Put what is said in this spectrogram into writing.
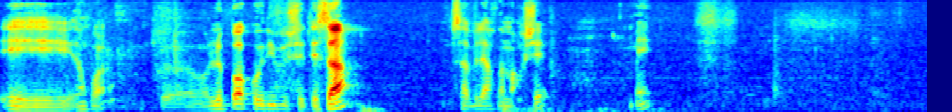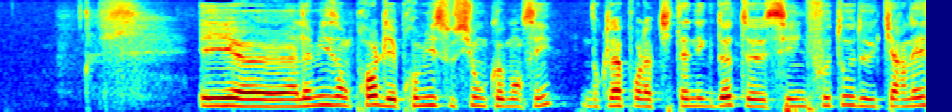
Et donc voilà. le POC au début c'était ça, ça avait l'air de marcher, mais Et euh, à la mise en prod, les premiers soucis ont commencé. Donc là, pour la petite anecdote, euh, c'est une photo de Carles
